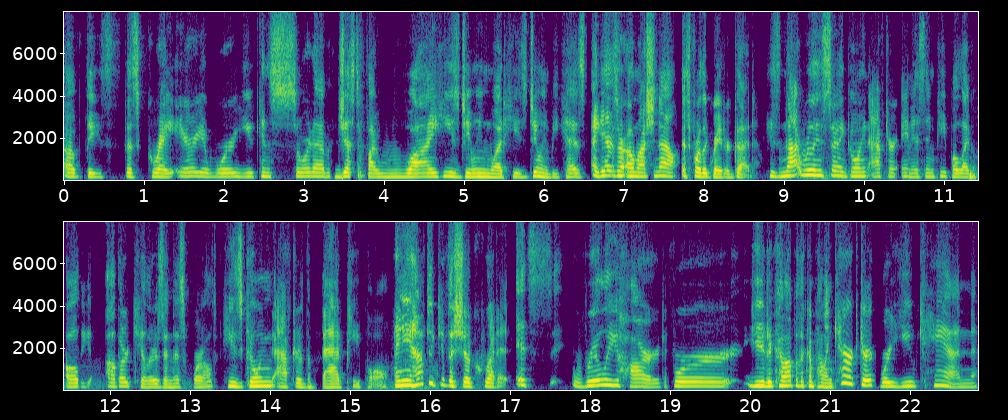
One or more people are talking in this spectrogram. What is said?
of these this gray area where you can sort of justify why he's doing what he's doing because against our own rationale it's for the greater good. He's not really necessarily going after innocent people like all the other killers in this world. He's going after the bad people. And you have to give the show credit. It's really hard for you to come up with a compelling character where you can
